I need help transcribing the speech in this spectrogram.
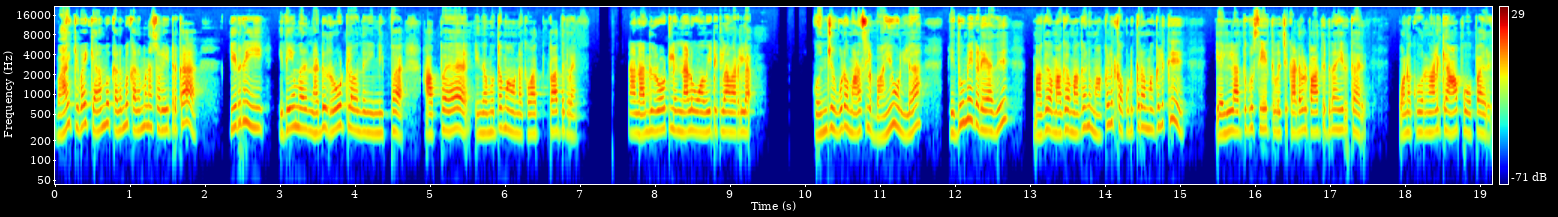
வாய்க்கு வாய் கிளம்பு கிளம்பு கிளம்பு நான் சொல்லிட்டு இருக்கா? இறி இதே மாதிரி நடு ரோட்டில் வந்து நீ நிற்ப அப்போ இந்த முத்தம்மா உனக்கு வா பார்த்துக்கிறேன் நான் நடு ரோட்டில் இருந்தாலும் உன் வீட்டுக்கெலாம் வரல. கொஞ்சம் கூட மனசில் பயம் இல்லை? எதுவுமே கிடையாது. மக மக மகன் மகளுக்கு கொடுக்குற மகளுக்கு எல்லாத்துக்கும் சேர்த்து வச்சு கடவுள் பார்த்துட்டு தான் இருக்காரு. உனக்கு ஒரு நாளைக்கு ஆப்பு வைப்பாரு.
